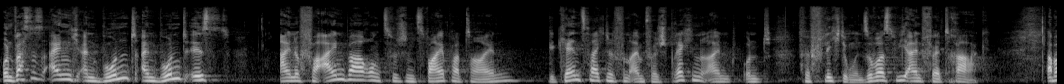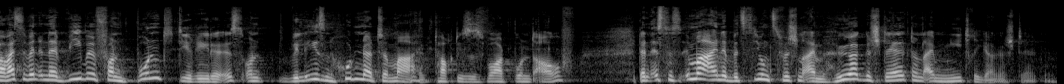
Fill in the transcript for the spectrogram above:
Und was ist eigentlich ein Bund? Ein Bund ist eine Vereinbarung zwischen zwei Parteien, gekennzeichnet von einem Versprechen und Verpflichtungen, sowas wie ein Vertrag. Aber weißt du, wenn in der Bibel von Bund die Rede ist und wir lesen hunderte Mal, taucht dieses Wort Bund auf, dann ist es immer eine Beziehung zwischen einem höhergestellten und einem niedriger gestellten.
